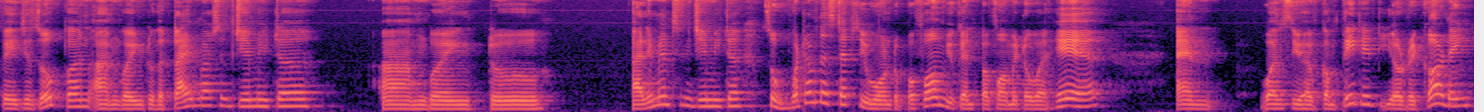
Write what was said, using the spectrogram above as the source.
page is open. I'm going to the timers in jmeter i'm going to elements in jmeter so whatever the steps you want to perform you can perform it over here. And once you have completed your recording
